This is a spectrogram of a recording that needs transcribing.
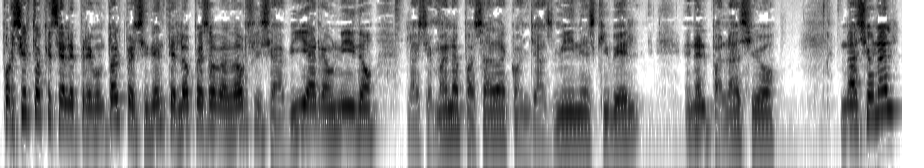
Por cierto que se le preguntó al presidente López Obrador si se había reunido la semana pasada con Yasmín Esquivel en el Palacio Nacional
